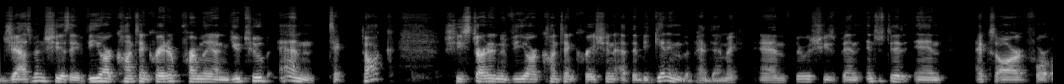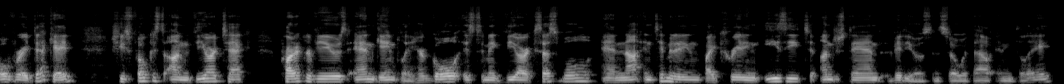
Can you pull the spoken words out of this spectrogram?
Jasmine. She is a VR content creator primarily on YouTube and TikTok. She started in VR content creation at the beginning of the pandemic, and through she's been interested in XR for over a decade. She's focused on VR tech, product reviews, and gameplay. Her goal is to make VR accessible and not intimidating by creating easy to understand videos. And so, without any delay,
